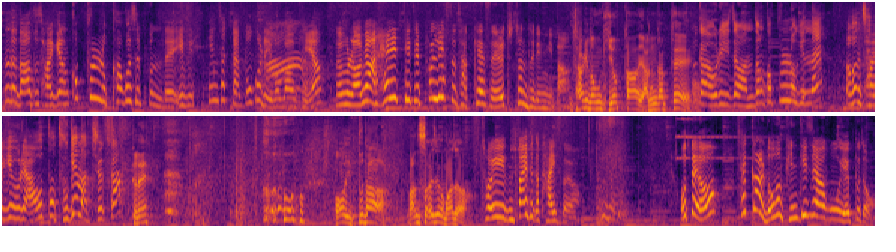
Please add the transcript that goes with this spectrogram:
근데 나도 자기랑 커플룩 하고 싶은데 이 흰 색깔 뽀글이 입어봐도 돼요? 네, 그러면 heritage 플리스 자켓을 추천드립니다. 자기 너무 귀엽다. 양 같아. 그러니까 우리 이제 완전 커플룩이네? 아, 그럼 자기 우리 아우터 두 개 맞출까? 그래? 어 이쁘다. 난 사이즈가 맞아. 저희 사이즈가 다 있어요. 어때요? 색깔 너무 빈티지하고 예쁘죠?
